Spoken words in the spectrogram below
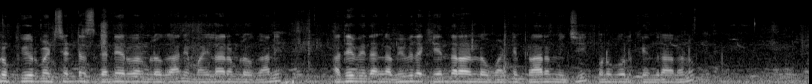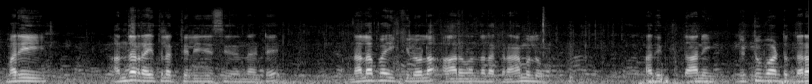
ప్రొక్యూర్మెంట్ సెంటర్స్ గన్నేరువరంలో కానీ మైలారంలో కానీ అదేవిధంగా వివిధ కేంద్రాల్లో వాటిని ప్రారంభించి కొనుగోలు కేంద్రాలను. మరి అందరు రైతులకు తెలియజేసేది ఏంటంటే నలభై కిలోల ఆరు వందల గ్రాములు అది దాని గిట్టుబాటు ధర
